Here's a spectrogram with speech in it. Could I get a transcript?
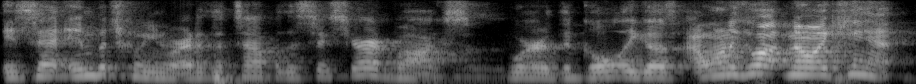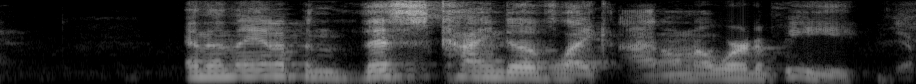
It's that in between right at the top of the six yard box Mhm. where the goalie goes, I want to go out. No, I can't. And then they end up in this kind of like, I don't know where to be. Yep.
